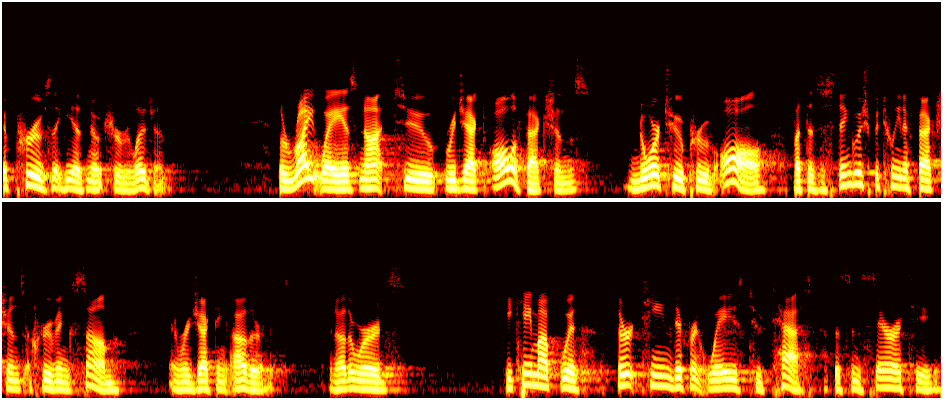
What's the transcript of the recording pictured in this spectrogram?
it proves that he has no true religion. The right way is not to reject all affections, nor to approve all, but to distinguish between affections, approving some and rejecting others. In other words, he came up with 13 different ways to test the sincerity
